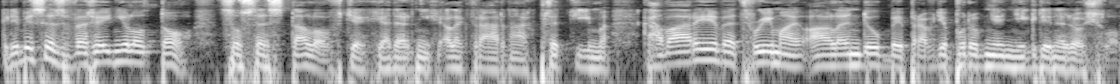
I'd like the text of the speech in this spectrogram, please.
Kdyby se zveřejnilo to, co se stalo v těch jaderných elektrárnách předtím, k havárii ve Three Mile Islandu by pravděpodobně nikdy nedošlo.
